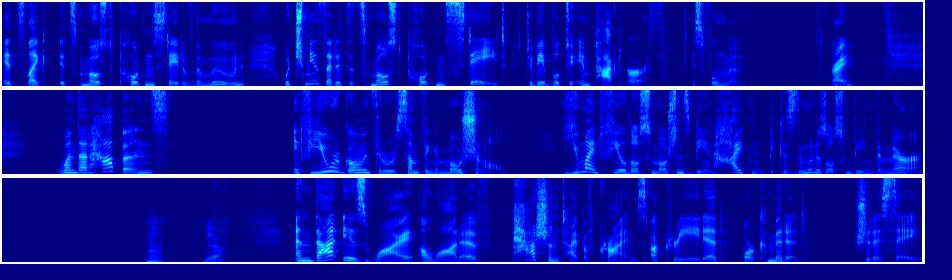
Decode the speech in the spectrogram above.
It's like its most potent state of the moon, which means that it's its most potent state to be able to impact Earth is full moon, right? When that happens, if you are going through something emotional, you might feel those emotions being heightened because the moon is also being the mirror. Hmm. Yeah. And that is why a lot of passion type of crimes are created or committed, should I say,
